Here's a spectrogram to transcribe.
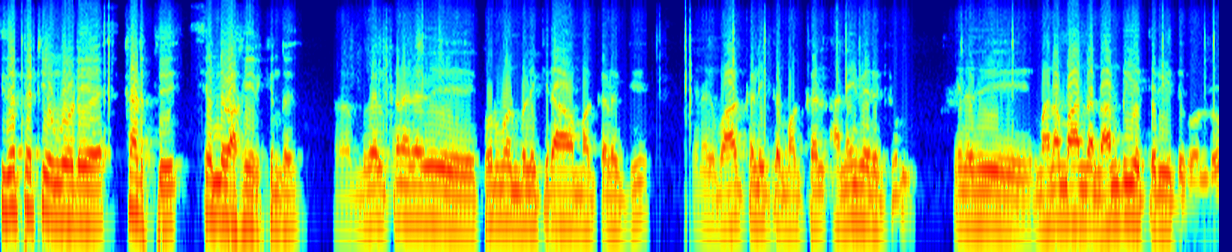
இதை பற்றி உங்களுடைய கருத்து என்னவாக இருக்கின்றது? முதல் எனது குருமன்பள்ளி கிராம மக்களுக்கு எனக்கு வாக்களித்த மக்கள் அனைவருக்கும் எனது மனமார்ந்த நன்றியை தெரிவித்துக் கொண்டு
